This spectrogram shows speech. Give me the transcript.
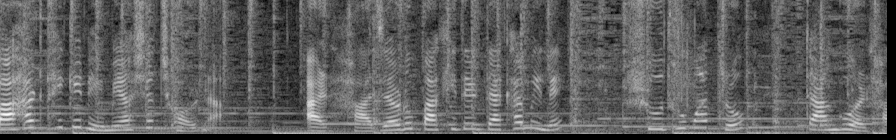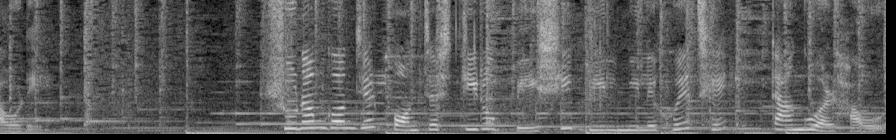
পাহাড় থেকে নেমে আসা ঝর্ণা, আর হাজারো পাখিদের দেখা মিলে শুধুমাত্র টাঙ্গুয়ার হাওড়ে সুনামগঞ্জের পঞ্চাশটিরও বেশি বিল মিলে হয়েছে টাঙ্গুয়ার হাওর।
